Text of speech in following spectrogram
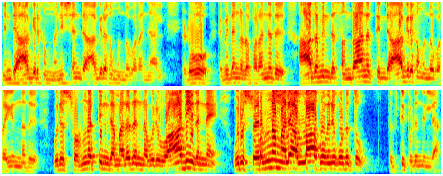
നിന്റെ ആഗ്രഹം മനുഷ്യന്റെ ആഗ്രഹം എന്ന് പറഞ്ഞാൽ എടോ നബിതങ്ങൾ പറഞ്ഞത് ആദമിന്റെ സന്താനത്തിന്റെ ആഗ്രഹം എന്ന് പറയുന്നത് ഒരു സ്വർണത്തിന്റെ മല തന്നെ ഒരു വാദി തന്നെ ഒരു സ്വർണമല അള്ളാഹു അവന് കൊടുത്തു. തൃപ്തിപ്പെടുന്നില്ല.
